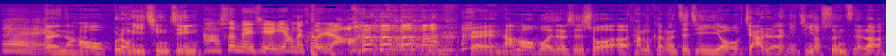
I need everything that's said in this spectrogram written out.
对对，然后不容易亲近啊，是梅姐一样的困扰。对，然后或者是说呃，他们可能自己有家人，已经有孙子了，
